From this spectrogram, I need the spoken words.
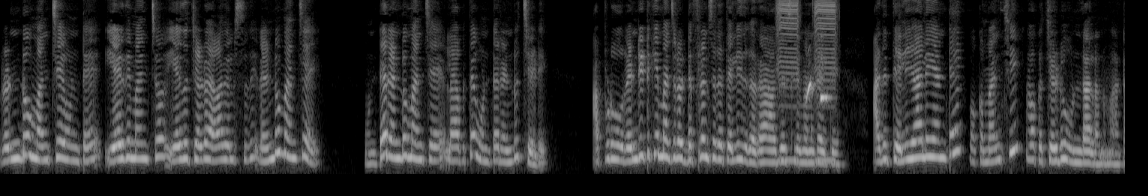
రెండు మంచే ఉంటే ఏది మంచో ఏది చెడో ఎలా తెలుస్తుంది? రెండు మంచే. ఉంటే రెండు మంచే లేకపోతే ఉంటే రెండు చెడే. అప్పుడు రెండిటికి మధ్యలో డిఫరెన్స్ అయితే తెలియదు కదా ఆబ్వియస్లీ మనకైతే. అది తెలియాలి అంటే ఒక మంచి ఒక చెడు ఉండాలన్నమాట.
